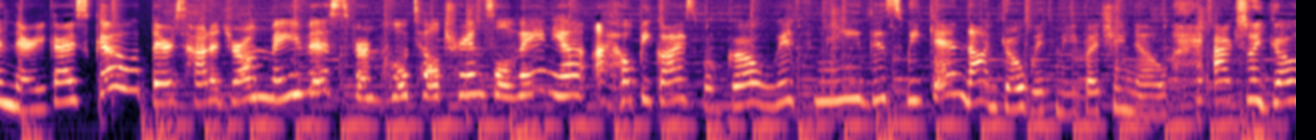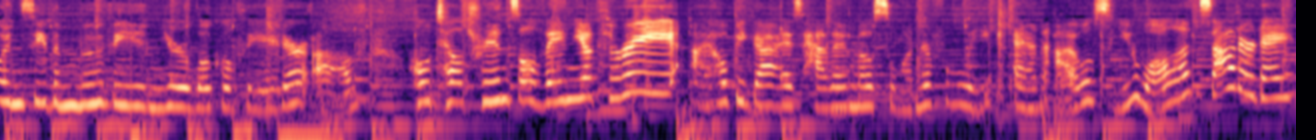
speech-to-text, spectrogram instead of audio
And there you guys go. There's how to draw Mavis from Hotel Transylvania. I hope you guys will go with me this weekend. Not go with me, but you know, actually go and see the movie in your local theater of Hotel Transylvania 3. I hope you guys have a most wonderful week and I will see you all on Saturday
